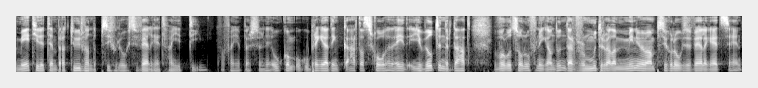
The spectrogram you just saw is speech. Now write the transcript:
Meet je de temperatuur van de psychologische veiligheid van je team van je personeel? Hoe, kom, hoe, breng je dat in kaart als school? Je, wilt inderdaad bijvoorbeeld zo'n oefening gaan doen. Daarvoor moet er wel een minimum aan psychologische veiligheid zijn.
